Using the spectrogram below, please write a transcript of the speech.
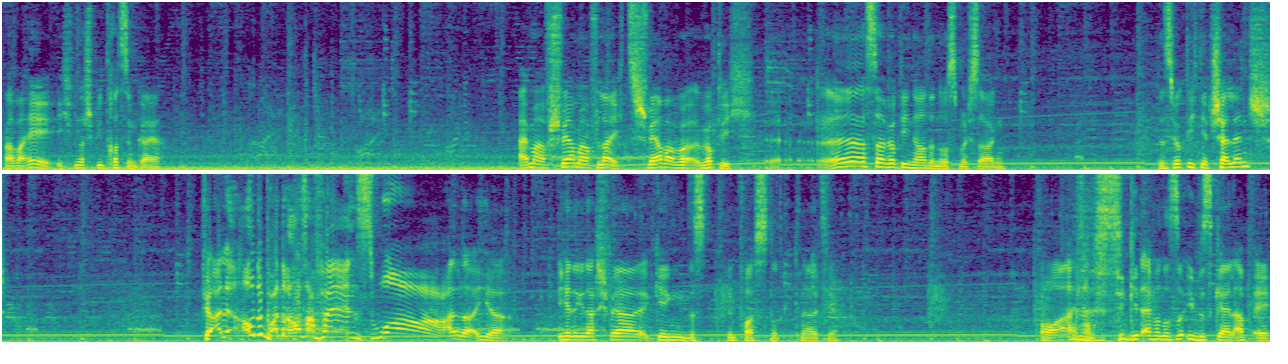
Aber hey, ich finde das Spiel trotzdem geil. Einmal auf schwer, mal auf leicht. Schwer war wirklich... Äh, das war wirklich eine harte Nuss, muss ich sagen. Das ist wirklich eine Challenge. Für alle Autobahnrauser-Fans! Wow, Alter, hier. Ich hätte gedacht, ich wäre gegen das, den Posten geknallt hier. Oh, Alter, das Ding geht einfach nur so übelst geil ab, ey.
